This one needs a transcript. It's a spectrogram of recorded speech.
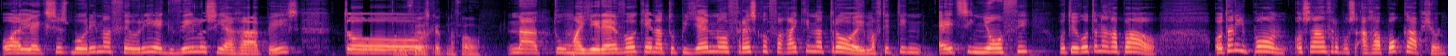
Ο Αλέξιος μπορεί να θεωρεί εκδήλωση αγάπης το... Να μου φέρεις κάτι να φάω να του μαγειρεύω και να του πηγαίνω φρέσκο φαγάκι να τρώει. Με αυτή την έτσι νιώθει ότι εγώ τον αγαπάω. Όταν λοιπόν ως άνθρωπος αγαπώ κάποιον,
